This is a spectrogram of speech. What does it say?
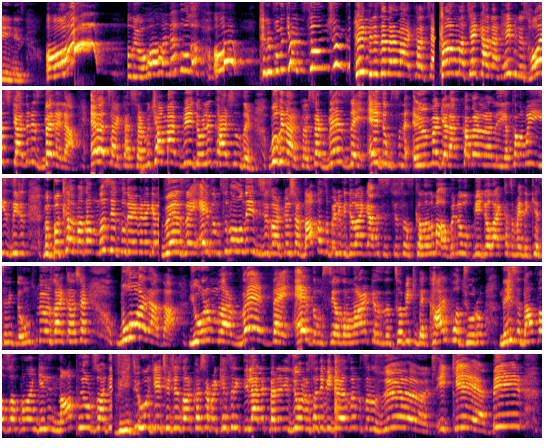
Deniz. Aa! Oluyor hala oluyor? Aa! Telefonu kendisi almış arkadaşlar. Hepinize merhaba arkadaşlar. Kanalıma tekrardan hepiniz hoş geldiniz. Ben Ela. Evet arkadaşlar mükemmel bir video ile karşınızdayım. Bugün arkadaşlar Wednesday Adams'ın evime gelen kameralarla yakalamayı izleyeceğiz. Ve bakalım adam nasıl yakalıyor evine gelen Wednesday Adams'ın onu izleyeceğiz arkadaşlar. Daha fazla böyle videolar gelmesi istiyorsanız kanalıma abone olup video like atmayı da kesinlikle unutmuyoruz arkadaşlar. Bu arada yorumlar Wednesday Adams yazan herkese tabii ki de kalp atıyorum. Neyse daha fazla atmadan gelin ne yapıyoruz hadi. Video geçeceğiz arkadaşlar. Ben kesinlikle ilerletmeden izliyoruz. Hadi video yazar mısınız? 3, 2, 1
